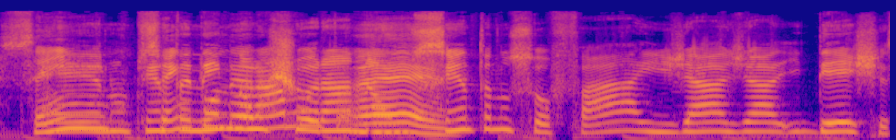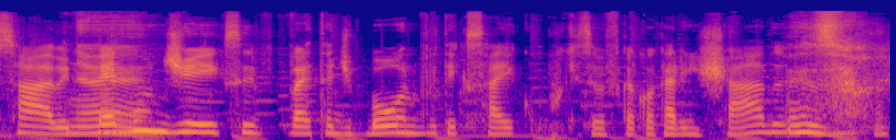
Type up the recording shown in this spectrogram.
sem É, não tenta sem nem não chorar, muito. não. É. Senta no sofá e já, já, e deixa, sabe? É. Pega um dia aí que você vai estar de boa, não vai ter que sair porque você vai ficar com a cara inchada. Exato.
